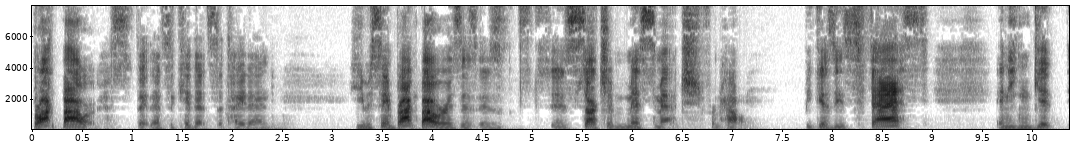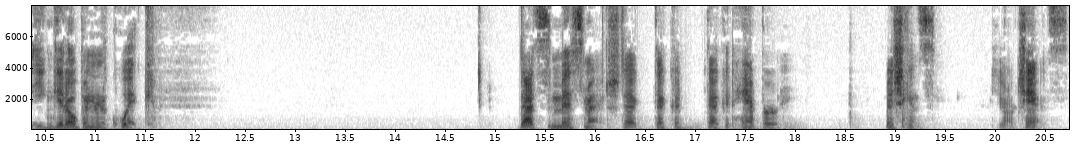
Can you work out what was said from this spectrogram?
Brock Bowers, that's the kid that's the tight end. He was saying Brock Bowers is is is such a mismatch from hell because he's fast and he can get he can get open in a quick. That's the mismatch that that could that could hamper Michigan's you know chance.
